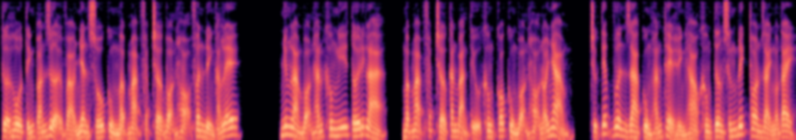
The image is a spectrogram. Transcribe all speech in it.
tựa hồ tính toán dựa vào nhân số cùng mập mạp phép chờ bọn họ phân đỉnh kháng lễ. Nhưng làm bọn hắn không nghĩ tới đích là, mập mạp phép chờ căn bản tiểu không có cùng bọn họ nói nhảm trực tiếp vươn ra cùng hắn thể hình hào không tương xứng đích thon dài ngón tay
